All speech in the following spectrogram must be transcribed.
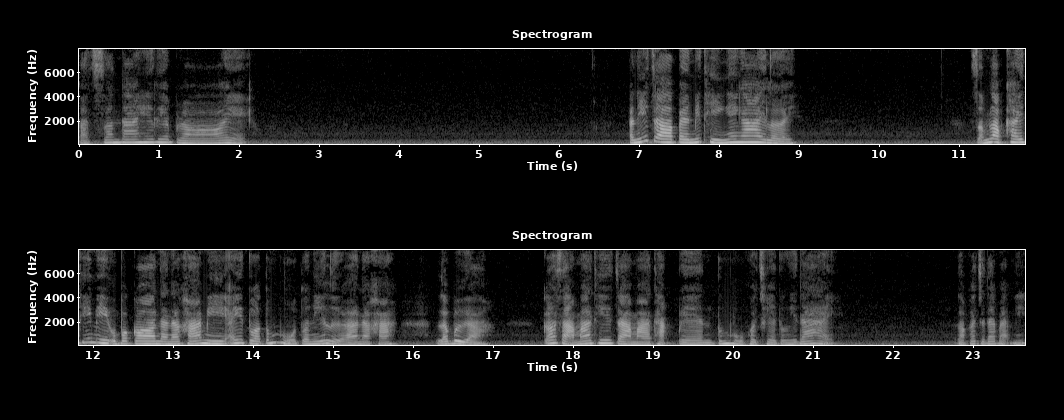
ตัดส้นได้ให้เรียบร้อย อันนี้จะเป็นวิธีง่าย ๆเลยสำหรับใครที่มีอุปกรณ์นะคะ มีไอ้ตัวตุ้มหูตัวนี้เหลือนะคะ แล้วเบื่อ ก็สามารถที่จะมาถักเป็นตุ้มหูโคเชตตรงนี้ได้ เราก็จะได้แบบนี้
